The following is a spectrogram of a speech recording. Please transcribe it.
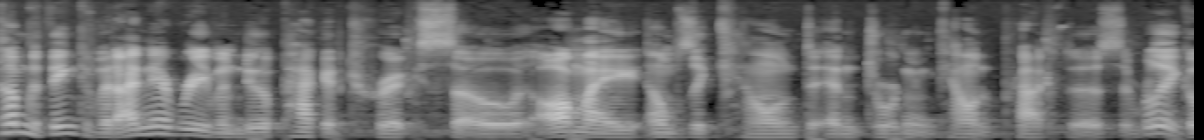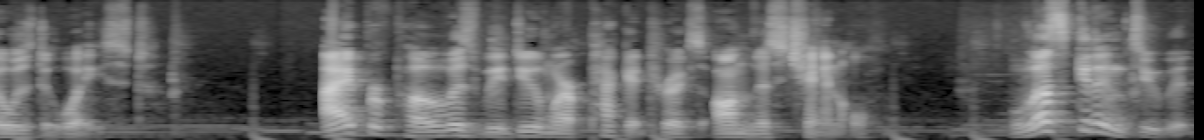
come to think of it, I never even do a packet trick, so all my Elmsley count and Jordan count practice, it really goes to waste. I propose we do more packet tricks on this channel. Let's get into it.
